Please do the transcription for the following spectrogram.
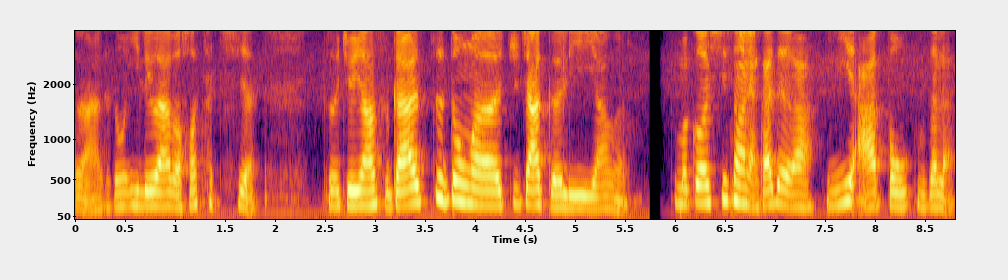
对伐？搿种遗留也勿好出去，就就像自家自动个居家隔离一样个。么告先生两家头啊，伊也拨我顾着了。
